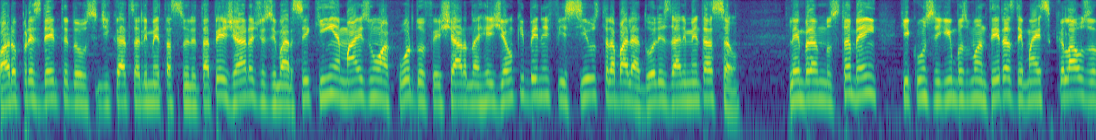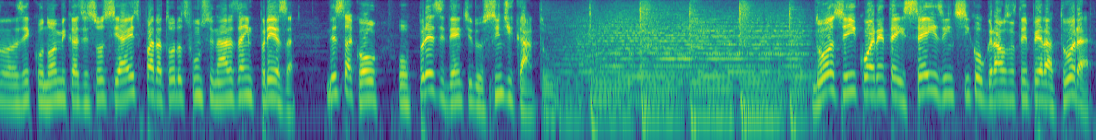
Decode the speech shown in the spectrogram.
Para o presidente do Sindicato de Alimentação de Itapejara, Josimar Sequim, é mais um acordo fechado na região que beneficia os trabalhadores da alimentação. Lembramos também que conseguimos manter as demais cláusulas econômicas e sociais para todos os funcionários da empresa, destacou o presidente do sindicato. 12 e 46, 25 graus a temperatura.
